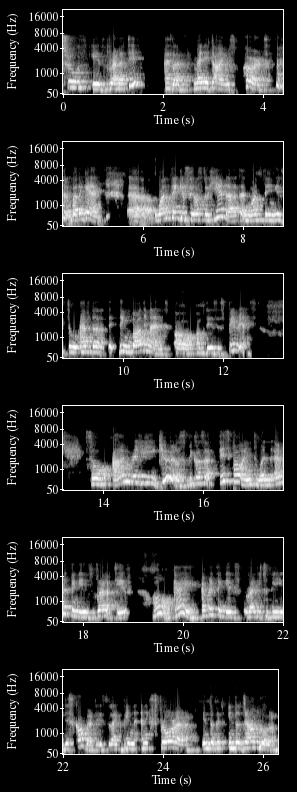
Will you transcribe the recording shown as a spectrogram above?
truth is relative as I've many times heard. but again, uh, one thing is just to hear that, and one thing is to have the, the embodiment of, of this experience. So I'm really curious because at this point, when everything is relative, oh, okay, everything is ready to be discovered. It's like being an explorer in the in the jungle.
